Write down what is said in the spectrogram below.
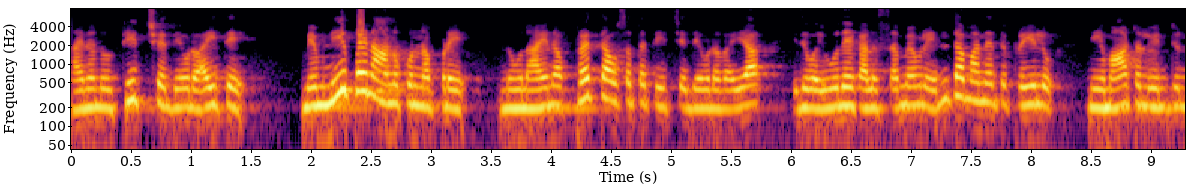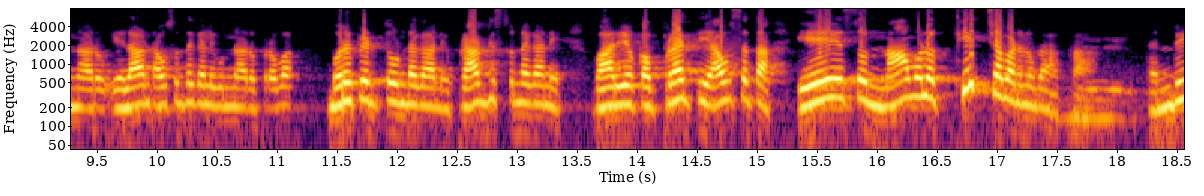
నాయన నువ్వు తీర్చే దేవుడు అయితే మేము నీపైన అనుకున్నప్పుడే నువ్వు నాయన ప్రతి అవసరత తీర్చే దేవుడవయ్యా. ఇది ఈ ఉదయకాల సమయంలో ఎంతమంది అయితే ప్రియులు నీ మాటలు వింటున్నారు ఎలాంటి అవసరత కలిగి ఉన్నారు ప్రభా? మొరపెడుతూ ఉండగానే ప్రార్థిస్తుండగానే వారి యొక్క ప్రతి అవసరత ఏసు నామలో తీర్చబడను గాక తండ్రి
